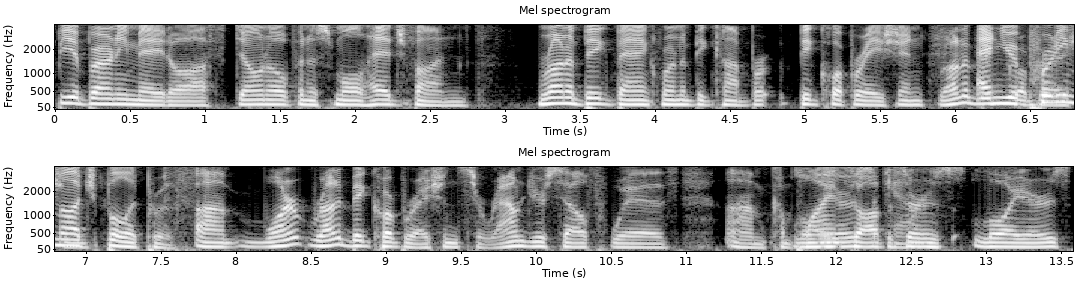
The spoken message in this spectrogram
be a Bernie Madoff. Don't open a small hedge fund. Run a big bank. Run a big compor- big corporation. Run a big and you're pretty much bulletproof. Um, run, a big corporation. Surround yourself with um, compliance Lawyers, officers, accountants. lawyers.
